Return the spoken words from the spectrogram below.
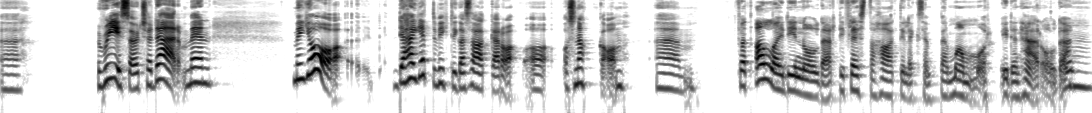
eh, researcha där. Men, men ja, det här är jätteviktiga saker att, att, att snacka om. Ehm, För att alla i din ålder, de flesta har till exempel mammor i den här åldern.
